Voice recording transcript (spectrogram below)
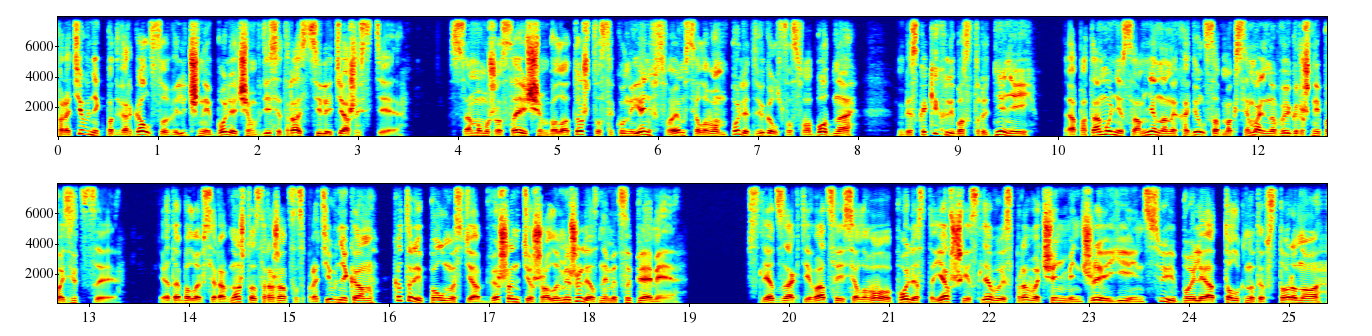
Противник подвергался увеличенной более чем в 10 раз силе тяжести. Самым ужасающим было то, что Сыкун Янь в своем силовом поле двигался свободно, без каких-либо затруднений, а потому, несомненно, находился в максимально выигрышной позиции. Это было все равно, что сражаться с противником, который полностью обвешан тяжелыми железными цепями. Вслед за активацией силового поля стоявшие слева и справа Чэнь Минджи и Йен Сюй были оттолкнуты в сторону,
